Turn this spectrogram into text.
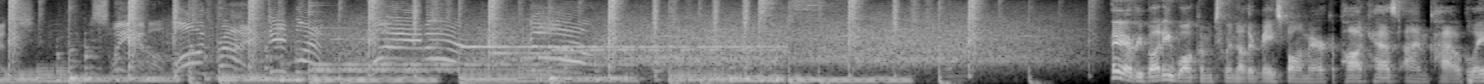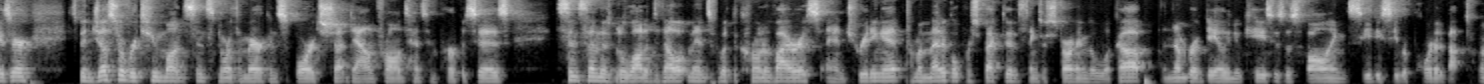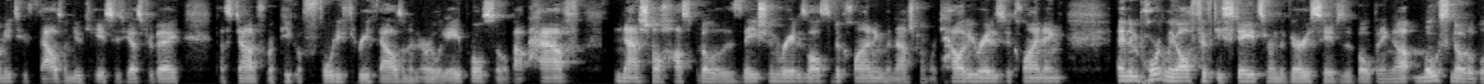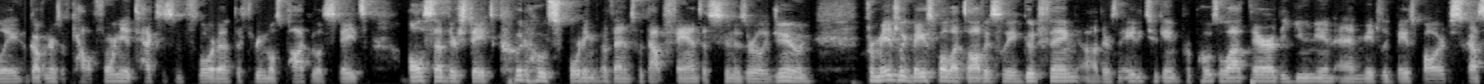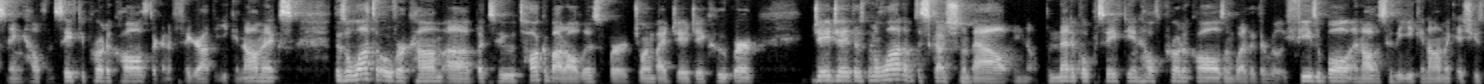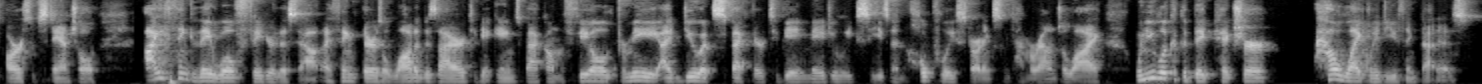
2 2 pitch. A swing and a long drive. Deep left. Way back. Hey, everybody, welcome to another Baseball America podcast. I'm Kyle Glaser. It's been just over two months since North American sports shut down for all intents and purposes. Since then, there's been a lot of developments with the coronavirus and treating it. From a medical perspective, things are starting to look up. The number of daily new cases is falling. CDC reported about 22,000 new cases yesterday. That's down from a peak of 43,000 in early April, so about half. National hospitalization rate is also declining. The national mortality rate is declining. And importantly, all 50 states are in the various stages of opening up. Most notably, governors of California, Texas, and Florida, the three most populous states, all said their states could host sporting events without fans as soon as early June. For Major League Baseball, that's obviously a good thing. Uh, there's an 82 game proposal out there. The union and Major League Baseball are discussing health and safety protocols. They're going to figure out the economics. There's a lot to overcome, uh, but to talk about all this, we're joined by JJ Cooper. JJ, there's been a lot of discussion about you know the medical safety and health protocols and whether they're really feasible, and obviously the economic issues are substantial. I think they will figure this out. I think there's a lot of desire to get games back on the field. For me, I do expect there to be a major league season, hopefully starting sometime around July. When you look at the big picture, how likely do you think that is?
